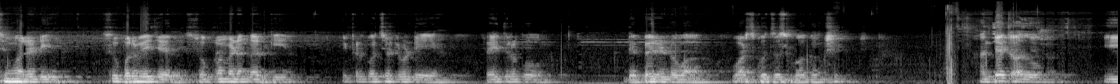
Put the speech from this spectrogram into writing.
సింహారెడ్డి సూపర్వైజర్ స్వప్న మేడం గారికి ఇక్కడికి వచ్చేటువంటి రైతులకు డెబ్బై రెండవ వార్షికోత్సవ శుభాకాంక్షలు. అంతేకాదు ఈ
